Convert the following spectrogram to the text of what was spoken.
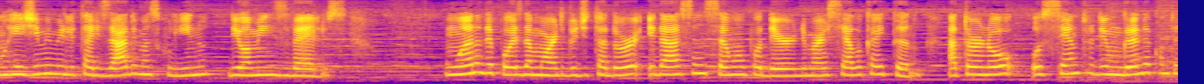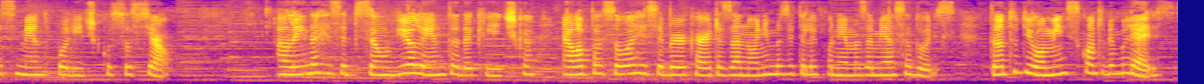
um regime militarizado e masculino de homens velhos, um ano depois da morte do ditador e da ascensão ao poder de Marcelo Caetano, a tornou o centro de um grande acontecimento político-social. Além da recepção violenta da crítica, ela passou a receber cartas anônimas e telefonemas ameaçadores, tanto de homens quanto de mulheres.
